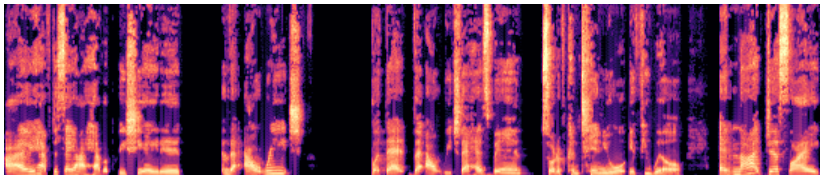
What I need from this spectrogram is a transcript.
I have to say I have appreciated the outreach, but that the outreach that has been sort of continual, if you will, and not just like,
